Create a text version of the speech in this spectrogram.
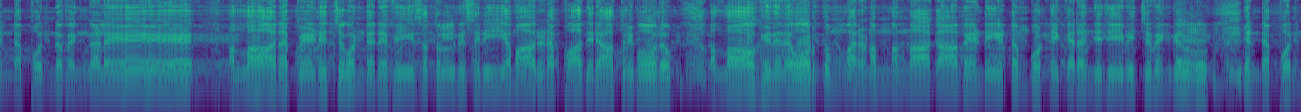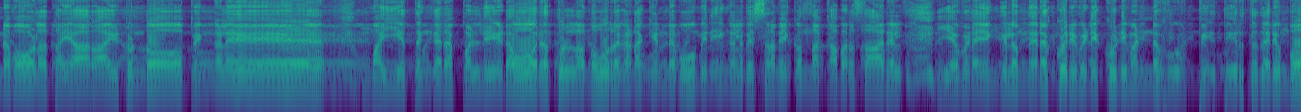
എന്റെ പൊന്നു പെങ്ങളെ അള്ളാഹാനെ പേടിച്ചുകൊണ്ട് രഫീസത്തുൽ മിസ്രീയമാരുടെ പാതിരാത്രി പോലും അള്ളാഹുവിനെ ഓർത്തും മരണം നന്നാകാൻ വേണ്ടിയിട്ടും പൊട്ടിക്കരഞ്ഞ് ജീവിച്ചുവെങ്കിൽ എന്റെ പൊന്നുമോൾ തയ്യാറായിട്ടുണ്ടോ പെങ്ങളെ? മയ്യത്തെങ്കര പള്ളിയുടെ ഓരത്തുള്ള നൂറുകണക്കിന്റെ ഭൂമിനീങ്ങൾ വിശ്രമിക്കുന്ന കബർസ്ഥാനിൽ എവിടെയെങ്കിലും നിനക്കൊരു പിടി കുടിമണ്ണ് തീർത്തു തരുമ്പോ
